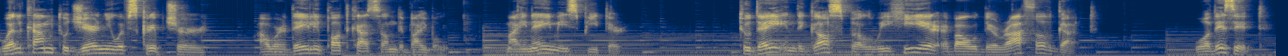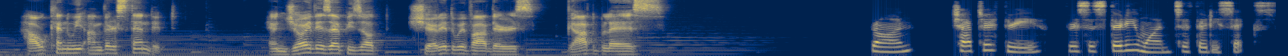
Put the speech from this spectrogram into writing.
Welcome to Journey with Scripture, our daily podcast on the Bible. My name is Peter. Today in the Gospel, we hear about the wrath of God. What is it? How can we understand it? Enjoy this episode, share it with others. God bless. John chapter 3, verses 31 to 36.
